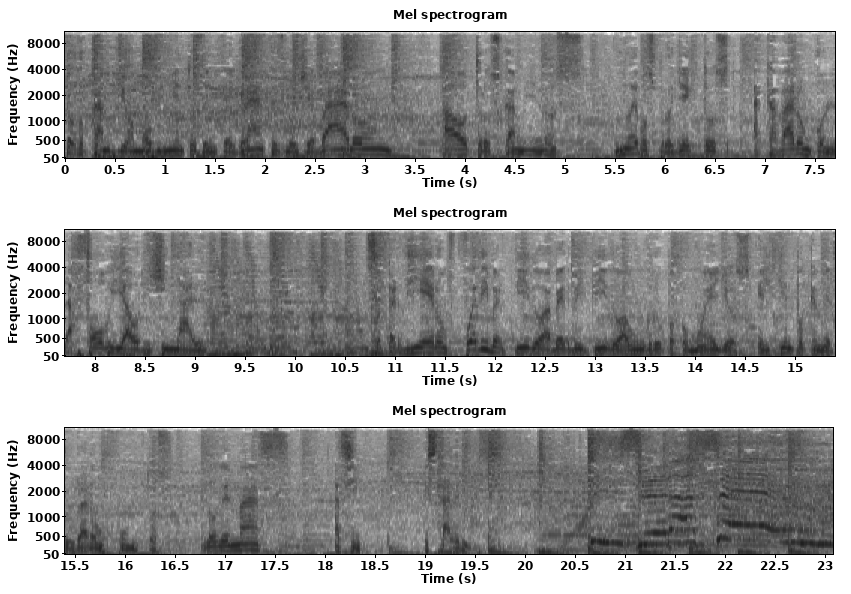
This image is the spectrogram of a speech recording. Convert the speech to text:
Todo cambió, movimientos de integrantes los llevaron a otros caminos. Nuevos proyectos acabaron con la fobia original. Se perdieron, fue divertido haber vivido a un grupo como ellos el tiempo que me duraron juntos. Lo demás, así, está de más. Quisiera ser un.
